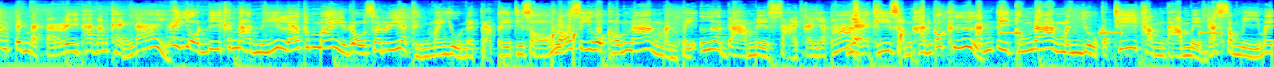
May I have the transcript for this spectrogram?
ยังเป็นแบตเตอรี่ท่าน้ำแข็งได้ ประโยชน์ดีขนาดนี้แล้วทำไมโรซาเรียถึงมาอยู่ในประเภทที่2เพราะ C6 ของนางมันไปเอื้อดาเมจสายกายภาพ และที่สำคัญก็คือ อันตีของนางมันอยู่กับที่ทำดาเมจรัศมีไม่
